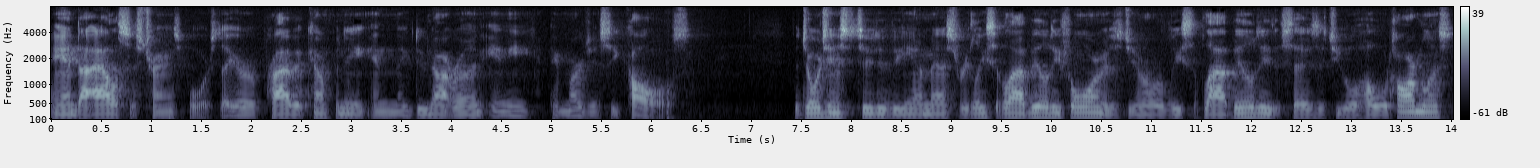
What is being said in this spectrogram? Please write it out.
and dialysis transports. They are a private company and they do not run any emergency calls. The Georgia Institute of EMS release of liability form is a general release of liability that says that you will hold harmless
